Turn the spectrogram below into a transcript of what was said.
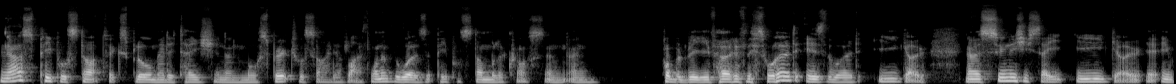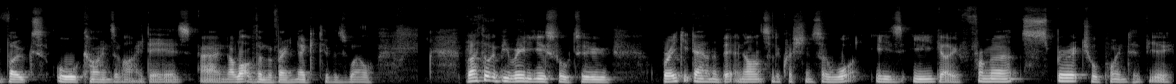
Now, as people start to explore meditation and more spiritual side of life, one of the words that people stumble across, and, and probably you've heard of this word, is the word ego. Now, as soon as you say ego, it invokes all kinds of ideas, and a lot of them are very negative as well. But I thought it'd be really useful to break it down a bit and answer the question so, what is ego from a spiritual point of view?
